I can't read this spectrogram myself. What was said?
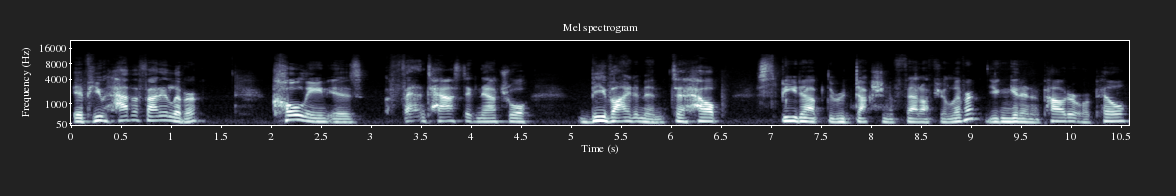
If you have a fatty liver, choline is a fantastic natural B vitamin to help speed up the reduction of fat off your liver. You can get it in a powder or pill.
